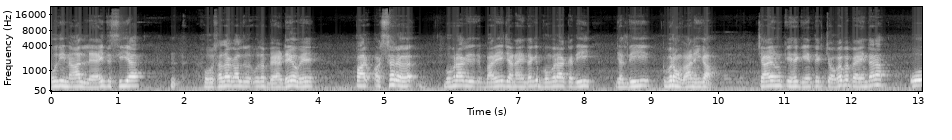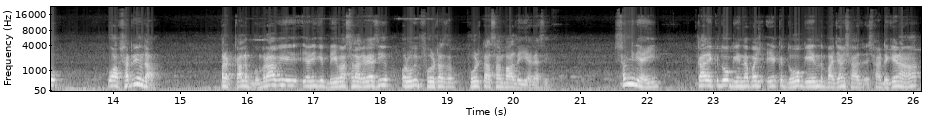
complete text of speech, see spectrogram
ਉਹਦੀ ਨਾਲ ਲੈ ਹੀ ਦੱਸੀ ਆ। ਹੋ ਸਕਦਾ ਕੱਲ ਉਹਦਾ ਬੈਡ ਡੇ ਹੋਵੇ, ਪਰ ਅਕਸਰ ਬੁਮਰਾਹ ਬਾਰੇ ਇਹ ਜਾਣਾ ਜਾਂਦਾ ਕਿ ਬੁਮਰਾਹ ਕਦੀ ਜਲਦੀ ਘਬਰਾਉਂਦਾ ਨਹੀਂਗਾ ਚਾਹੇ ਉਹਨੂੰ ਕਿਸੇ ਗੇਂਦ ਤੇ ਚੌਗਾ ਪੈ ਜਾਂਦਾ ਨਾ, ਉਹ ਉਹ ਅਪਸੈਟ ਨਹੀਂ ਹੁੰਦਾ। ਪਰ ਕੱਲ ਬੁਮਰਾਹ ਵੀ ਯਾਨੀ ਕਿ ਬੇਵਸ ਲੱਗ ਰਿਹਾ ਸੀ ਔਰ ਉਹ ਵੀ ਫੁੱਲ ਟਾਸ ਫੁੱਲ ਟਾਸਾਂ ਬਾਲ ਦੇਈ ਜਾ ਰਿਹਾ ਸੀ। ਸਮਝ ਨਹੀਂ ਆਈ। ਕੱਲ ਇੱਕ ਦੋ ਗੇਂਦਾਬਾਜ਼ ਇੱਕ ਦੋ ਗੇਂਦਬਾਜ਼ਾਂ ਨੂੰ ਛੱਡ ਛੱਡ ਕੇ ਨਾ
